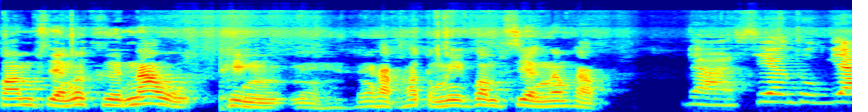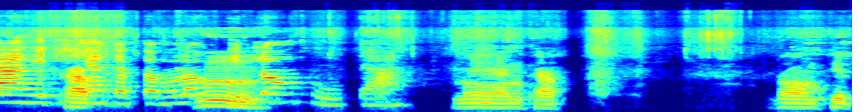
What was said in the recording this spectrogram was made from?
ความเสี่ยงก็คือเน่าทิ้งนี่นะครับเขาต้องมีความเสี่ยงนะครับ อย่าเสี่ยงทุกอย่างเฮ็ดอีครับหยังก็ต้องลองอืมผิดลองถูกจ้ะแมนครับลองผิด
